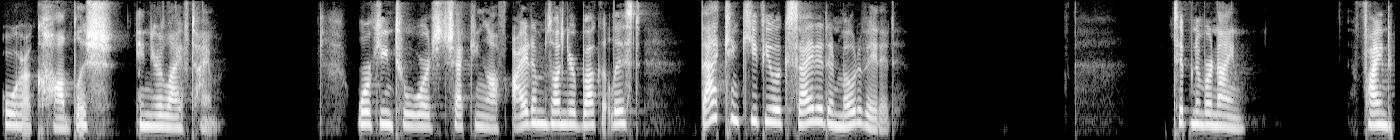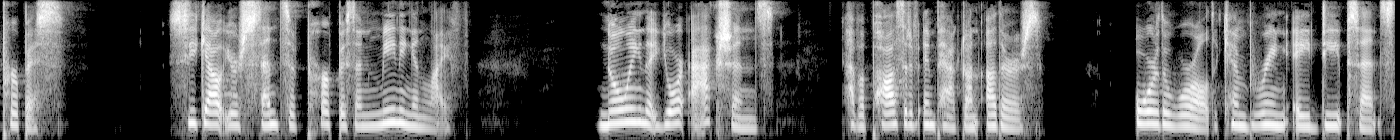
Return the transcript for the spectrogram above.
or accomplish in your lifetime. Working towards checking off items on your bucket list, that can keep you excited and motivated. Tip number nine find purpose. Seek out your sense of purpose and meaning in life. Knowing that your actions have a positive impact on others or the world can bring a deep sense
